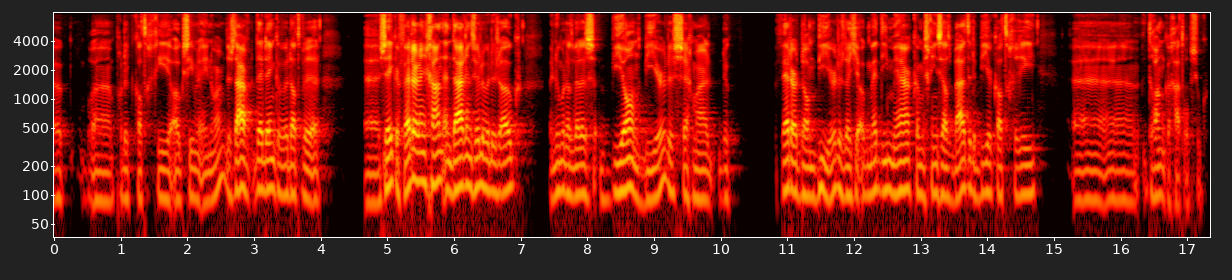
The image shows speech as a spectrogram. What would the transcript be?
uh, productcategorieën ook zien we enorm. Dus daar, daar denken we dat we zeker verder in gaan. En daarin zullen we dus ook, we noemen dat wel eens beyond bier, dus zeg maar de verder dan bier. Dus dat je ook met die merken misschien zelfs buiten de biercategorie dranken gaat opzoeken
